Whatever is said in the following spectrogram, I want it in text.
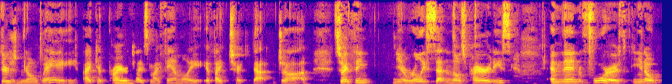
there's no way I could mm-hmm. prioritize my family if I took that job. So I think, you know, really setting those priorities. And then fourth, you know,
